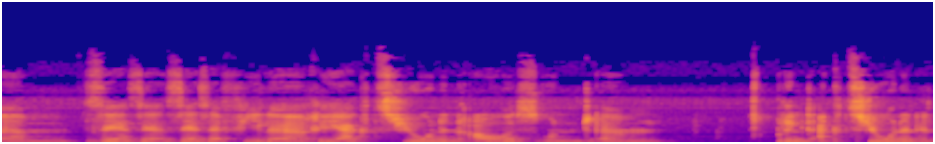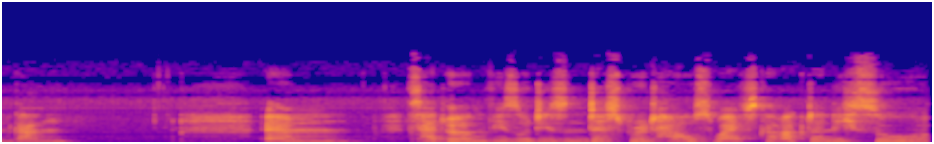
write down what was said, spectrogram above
ähm, sehr, sehr, sehr, sehr viele Reaktionen aus und ähm, bringt Aktionen in Gang. Ähm, es hat irgendwie so diesen Desperate Housewives Charakter, nicht so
